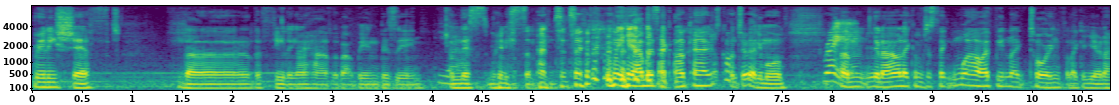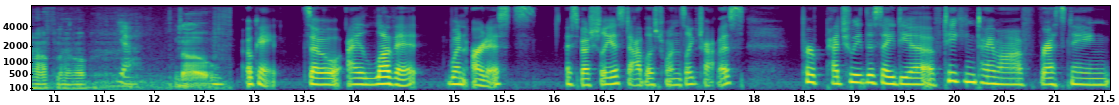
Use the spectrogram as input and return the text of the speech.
really shift the the feeling I have about being busy. Yeah. And this really cemented it for me. I was like, okay, I just can't do it anymore. Right. Um, you know, like I'm just like, wow, I've been like touring for like a year and a half now. yeah. No. Okay, so I love it when artists, especially established ones like Travis, perpetuate this idea of taking time off, resting.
